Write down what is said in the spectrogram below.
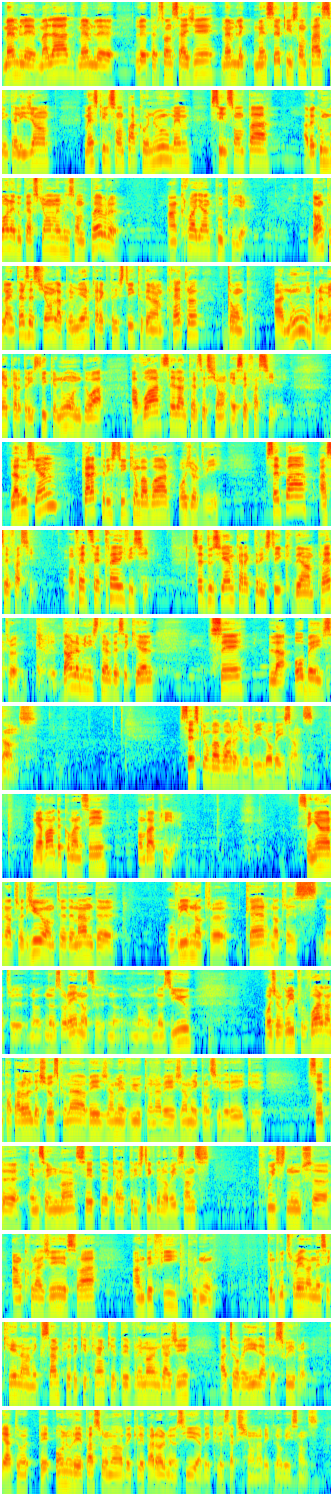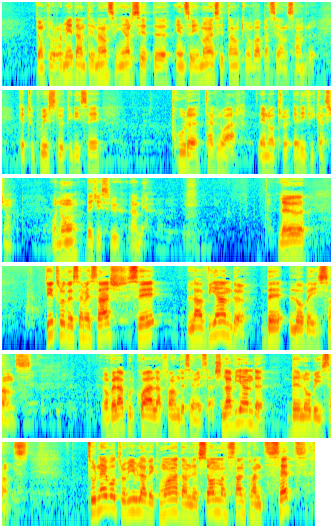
Même les malades, même les, personnes âgées, même, les, ceux qui ne sont pas intelligents, même s'ils ne sont pas connus, même s'ils ne sont pas avec une bonne éducation, même s'ils sont pauvres, un croyant peut prier. Donc, l'intercession, la première caractéristique d'un prêtre, donc, à nous, une première caractéristique que nous, on doit avoir, c'est l'intercession et c'est facile. La deuxième caractéristique qu'on va voir aujourd'hui, c'est pas assez facile. En fait, c'est très difficile. Cette deuxième caractéristique d'un prêtre dans le ministère d'Ézéchiel, c'est la obéissance. C'est ce qu'on va voir aujourd'hui, l'obéissance. Mais avant de commencer, on va prier. Seigneur, notre Dieu, on te demande d'ouvrir notre cœur, notre, notre, nos, oreilles, nos, nos yeux aujourd'hui pour voir dans ta parole des choses qu'on n'avait jamais vues, qu'on n'avait jamais considérées, que cet euh, enseignement, cette caractéristique de l'obéissance puisse nous euh, encourager et soit un défi pour nous. Qu'on peut trouver dans Ézéchiel un exemple de quelqu'un qui était vraiment engagé à t'obéir, à te suivre et à te, te honorer pas seulement avec les paroles, mais aussi avec les actions, avec l'obéissance. Donc, on remet dans tes mains, Seigneur, cet euh, enseignement et ce temps qu'on va passer ensemble, que tu puisses l'utiliser pour euh, ta gloire et notre édification. Au nom de Jésus, Amen. Le titre de ce message, c'est La viande de l'obéissance. On verra pourquoi à la fin de ce message. La viande de l'obéissance. Tournez votre Bible avec moi dans le psaume 137.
